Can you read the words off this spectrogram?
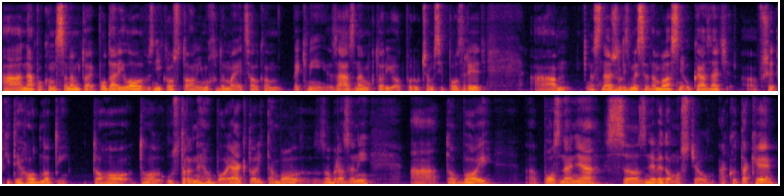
A napokon sa nám to aj podarilo, vznikol z toho mimochodom aj celkom pekný záznam, ktorý odporúčam si pozrieť. A snažili sme sa tam vlastne ukázať všetky tie hodnoty toho, toho ústredného boja, ktorý tam bol zobrazený. A to boj poznania s, s nevedomosťou. Ako také...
